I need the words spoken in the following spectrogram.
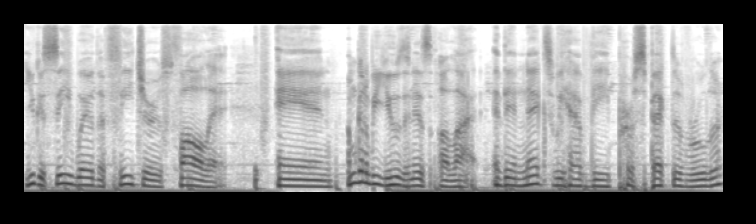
you can see where the features fall at and I'm gonna be using this a lot. And then next we have the perspective ruler,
